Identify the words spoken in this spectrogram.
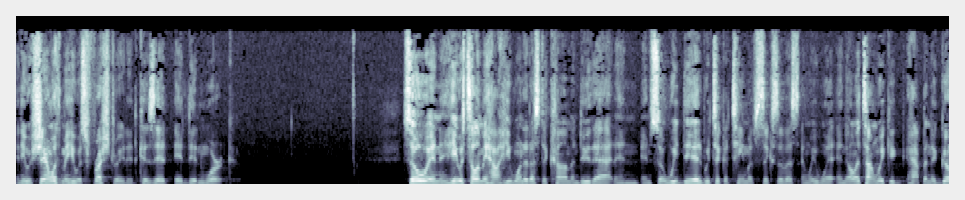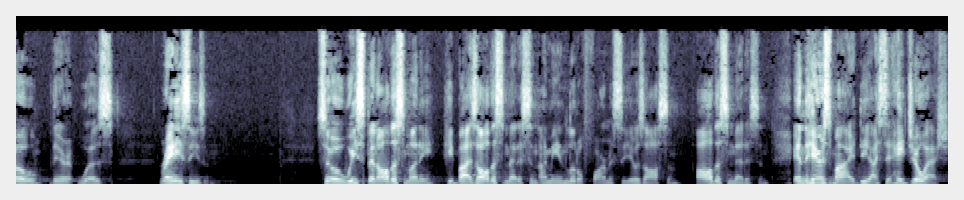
And he was sharing with me he was frustrated because it, it didn't work. So, and he was telling me how he wanted us to come and do that. And, and so we did. We took a team of six of us and we went. And the only time we could happen to go there was rainy season. So we spent all this money. He buys all this medicine. I mean, little pharmacy. It was awesome. All this medicine. And here's my idea. I said, hey, Joash,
